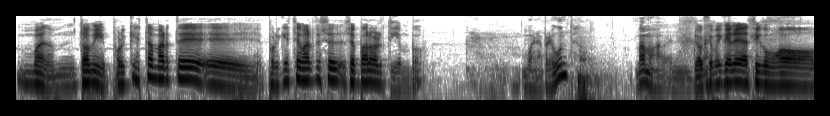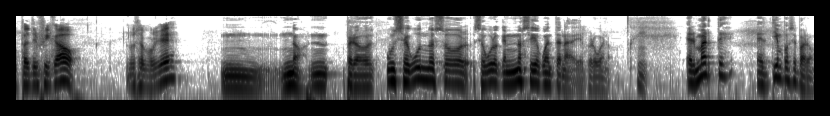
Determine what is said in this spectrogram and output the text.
Bueno, Tommy, ¿por qué esta Marte, eh, por qué este Marte se, se paró el tiempo? Buena pregunta. Vamos a ver. Yo que me quedé así como petrificado. No sé por qué. Mm, no, pero un segundo eso seguro que no se dio cuenta nadie, pero bueno. El martes el tiempo se paró,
